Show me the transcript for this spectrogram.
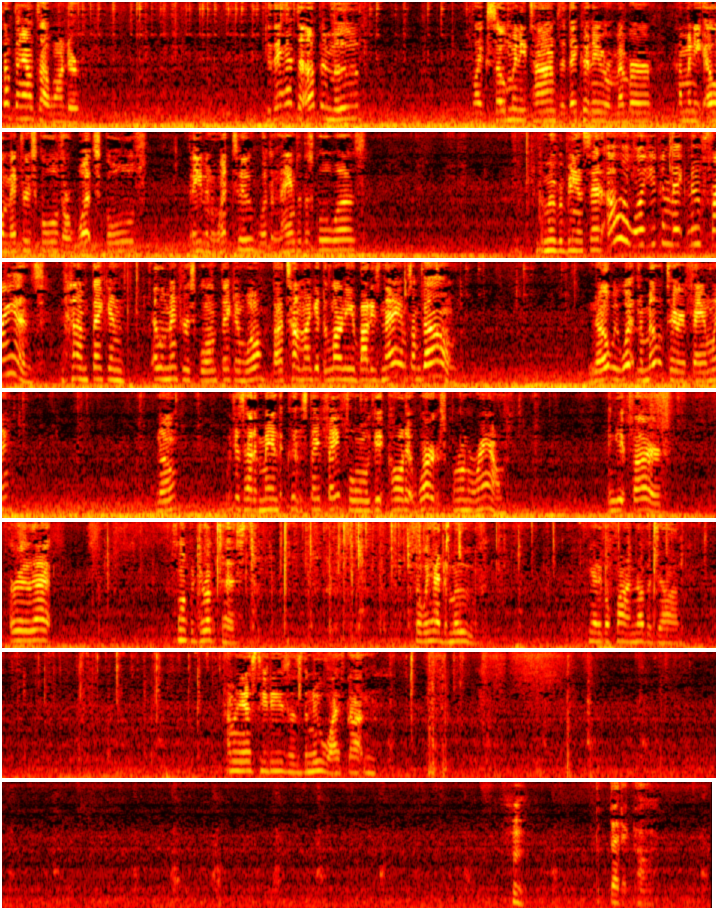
Something else I wonder. Do they have to up and move like so many times that they couldn't even remember how many elementary schools or what schools they even went to, what the names of the school was? I remember being said, oh, well, you can make new friends. And I'm thinking, elementary school, I'm thinking, well, by the time I get to learn anybody's names, I'm gone. No, we wasn't a military family. No, we just had a man that couldn't stay faithful and would get caught at work screwing around and get fired. Or that, flunk a drug test. So we had to move. He had to go find another job. How many STDs has the new wife gotten? Hmm. Pathetic, huh?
